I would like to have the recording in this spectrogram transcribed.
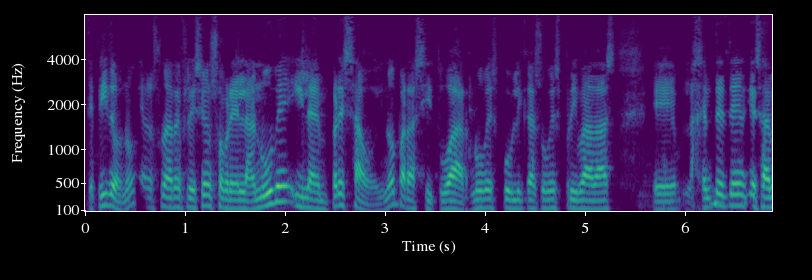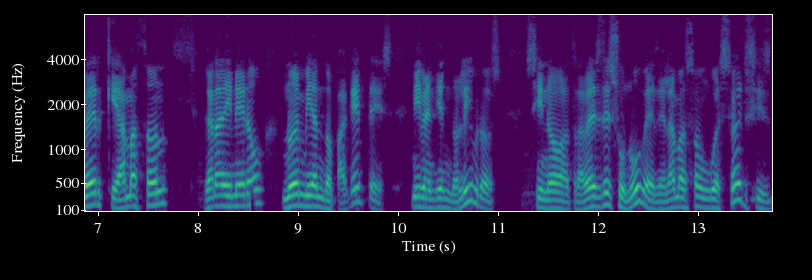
te pido, ¿no? Que hagas una reflexión sobre la nube y la empresa hoy, ¿no? Para situar nubes públicas, nubes privadas. Eh, la gente tiene que saber que Amazon gana dinero no enviando paquetes ni vendiendo libros, sino a través de su nube, del Amazon Web Services,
